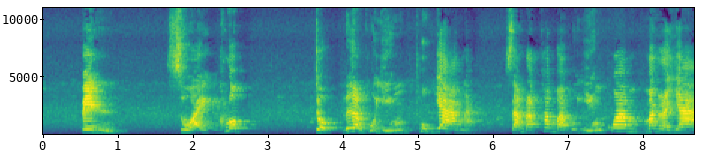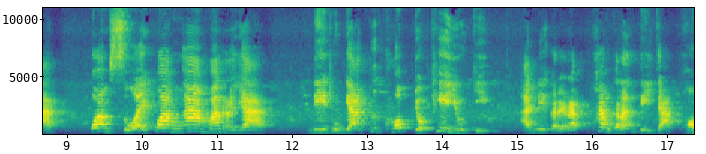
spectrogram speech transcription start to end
ำเป็นสวยครบ จบเรื่องผู้หญิงทุกอย่างน่ะสำหรับคำว่าผู้หญิงความมารยาทความสวยความงามมารยาท ดีทุกอย่างคือครบจบที่ยูกิ อันนี้ก็ได้รับคำการันตีจากพอ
